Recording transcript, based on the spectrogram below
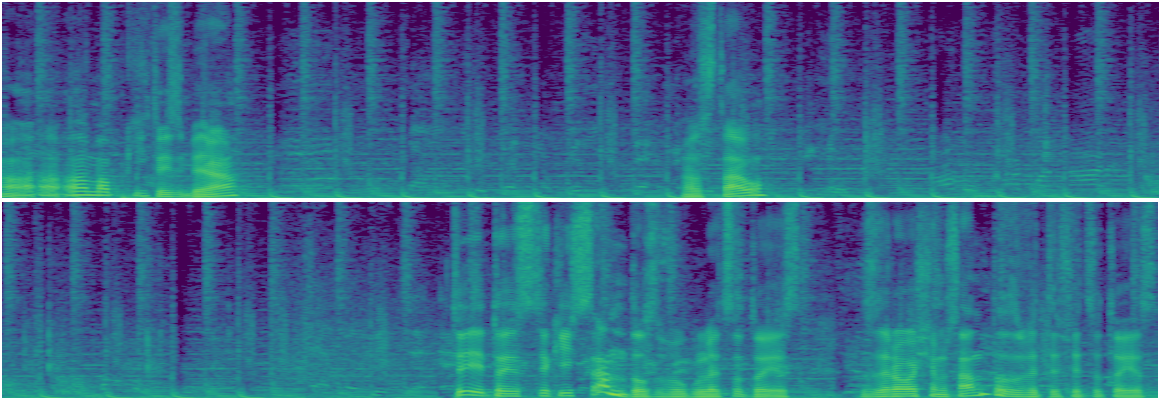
O, o, o, mopki ktoś zbiera. Dostał? Ty, to jest jakiś Santos w ogóle, co to jest? 08 Santos wytyfy, co to jest?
